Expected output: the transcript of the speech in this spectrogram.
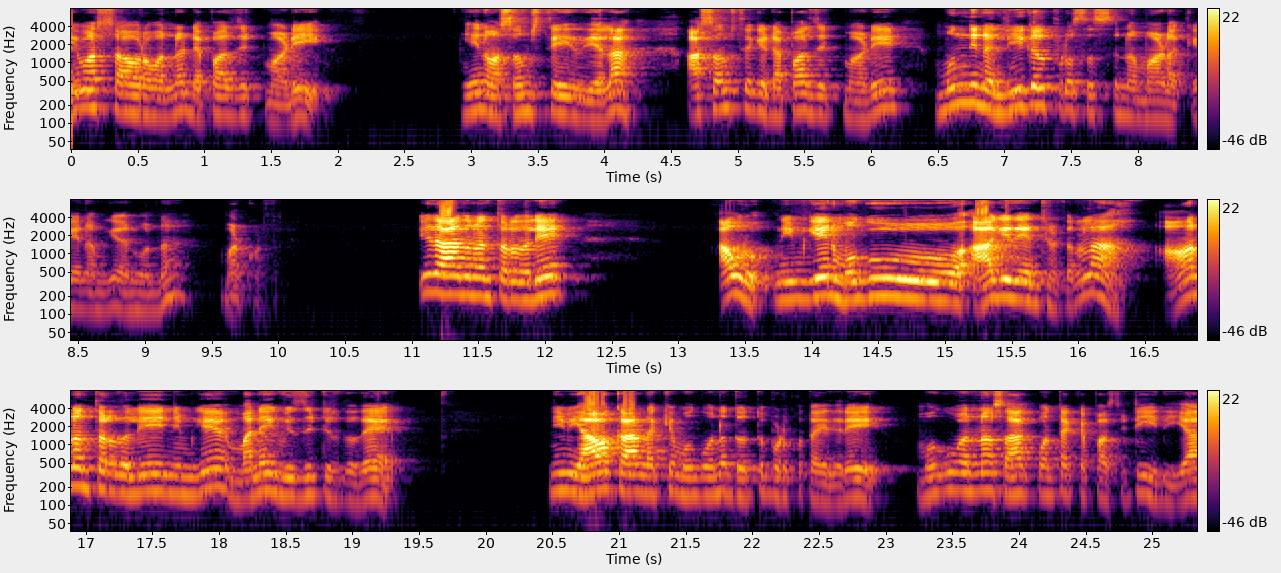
ಐವತ್ತು ಸಾವಿರವನ್ನು ಡೆಪಾಸಿಟ್ ಮಾಡಿ. ಏನು ಆ ಸಂಸ್ಥೆ ಇದೆಯಲ್ಲ, ಆ ಸಂಸ್ಥೆಗೆ ಡೆಪಾಸಿಟ್ ಮಾಡಿ ಮುಂದಿನ ಲೀಗಲ್ ಪ್ರೊಸೆಸ್ಸನ್ನು ಮಾಡೋಕ್ಕೆ ನಮಗೆ ಅನುವನ್ನು ಮಾಡಿಕೊಡ್ತಾರೆ. ಇದಾದ ನಂತರದಲ್ಲಿ ಅವರು ನಿಮಗೇನು ಮಗು ಆಗಿದೆ ಅಂತ ಹೇಳ್ತಾರಲ್ಲ, ಆ ನಂತರದಲ್ಲಿ ನಿಮಗೆ ಮನೆಗೆ ವಿಸಿಟ್ ಇರ್ತದೆ. ನೀವು ಯಾವ ಕಾರಣಕ್ಕೆ ಮಗುವನ್ನು ದತ್ತು ಪಡ್ಕೊತಾ ಇದ್ದೀರಿ? ಮಗುವನ್ನು ಸಾಕುವಂಥ ಕೆಪಾಸಿಟಿ ಇದೆಯಾ?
